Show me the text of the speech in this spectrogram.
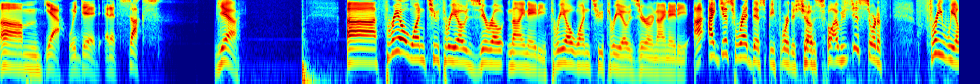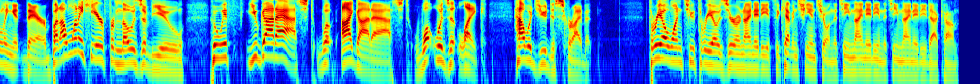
Um, yeah, we did, and it sucks. Yeah. Uh, 301 230 0980. 301 230 0980. I just read this before the show, so I was just sort of freewheeling it there. But I want to hear from those of you who, if you got asked what I got asked, what was it like? How would you describe it? 301 230 0980. It's the Kevin Sheehan Show on the Team 980 and the Team980.com.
